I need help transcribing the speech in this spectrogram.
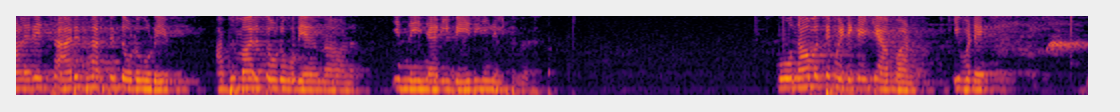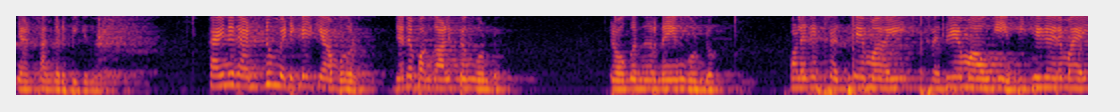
വളരെ ചാരിതാർത്ഥ്യത്തോടു കൂടിയും അഭിമാനത്തോടു കൂടിയെന്നാണ് ഇന്ന് ഞാൻ ഈ വേദിയിൽ നിൽക്കുന്നത്. മൂന്നാമത്തെ മെഡിക്കൽ ക്യാമ്പാണ് ഇവിടെ ഞാൻ സംഘടിപ്പിക്കുന്നത്. കഴിഞ്ഞ രണ്ടും മെഡിക്കൽ ക്യാമ്പുകൾ ജനപങ്കാളിത്തം കൊണ്ടും രോഗനിർണയം കൊണ്ടും വളരെ ശ്രദ്ധേയമായി ശ്രദ്ധേയമാവുകയും വിജയകരമായി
